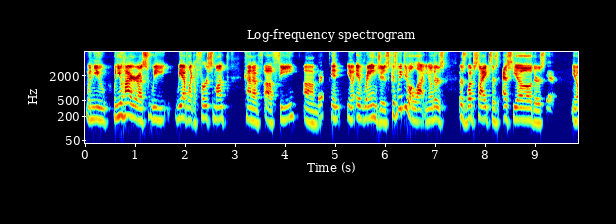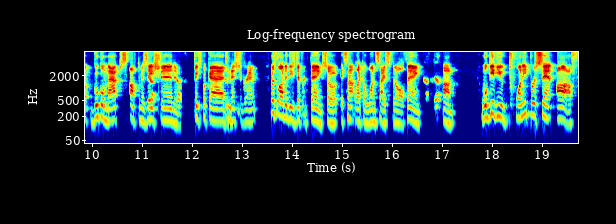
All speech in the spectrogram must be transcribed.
when you when you hire us, we we have like a first month kind of uh, fee. Um, okay. and you know it ranges because we do a lot. You know, there's there's websites, there's SEO, there's yeah. you know Google Maps optimization and Facebook ads and. Instagram. There's a lot of these different things, so it's not like a one size fit all thing. Um, we'll give you 20% off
